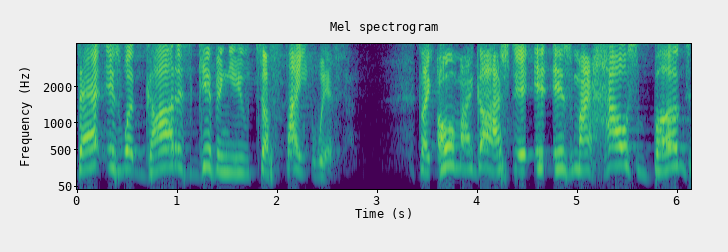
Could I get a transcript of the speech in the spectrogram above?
That is what God is giving you to fight with. It's like, oh my gosh, is my house bugged?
